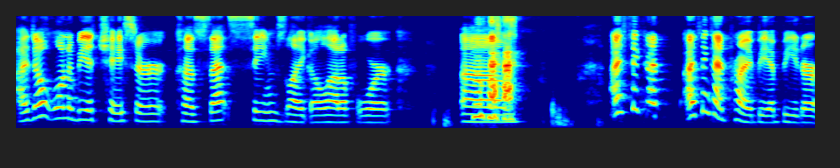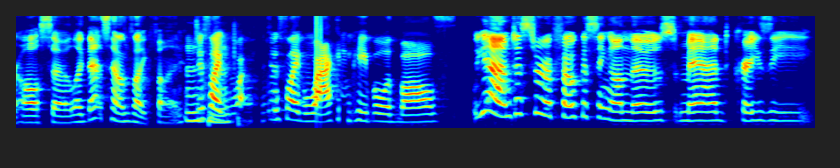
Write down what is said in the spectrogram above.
I don't want to be a chaser cuz that seems like a lot of work. Um I think I I think I'd probably be a beater also. Like that sounds like fun. Just Mhm. like just like whacking people with balls. Yeah, I'm just sort of focusing on those mad crazy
